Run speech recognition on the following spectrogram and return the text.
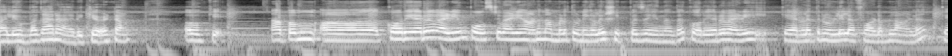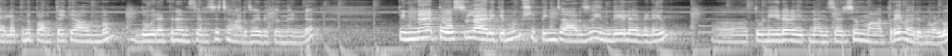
വലിയ ഉപകാരമായിരിക്കും കേട്ടോ. ഓക്കെ അപ്പം കൊറിയർ വഴിയും പോസ്റ്റ് വഴിയുമാണ് നമ്മൾ തുണികൾ ഷിപ്പ് ചെയ്യുന്നത്. കൊറിയർ വഴി കേരളത്തിനുള്ളിൽ അഫോർഡബിൾ ആണ്. കേരളത്തിന് പുറത്തേക്കാവുമ്പം ദൂരത്തിനനുസരിച്ച് ചാർജ് എടുക്കുന്നുണ്ട്. പിന്നെ പോസ്റ്റിലായിരിക്കുമ്പം ഷിപ്പിംഗ് ചാർജ് ഇന്ത്യയിൽ എവിടെയും തുണിയുടെ വെയിറ്റിനനുസരിച്ച് മാത്രമേ വരുന്നുള്ളൂ.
